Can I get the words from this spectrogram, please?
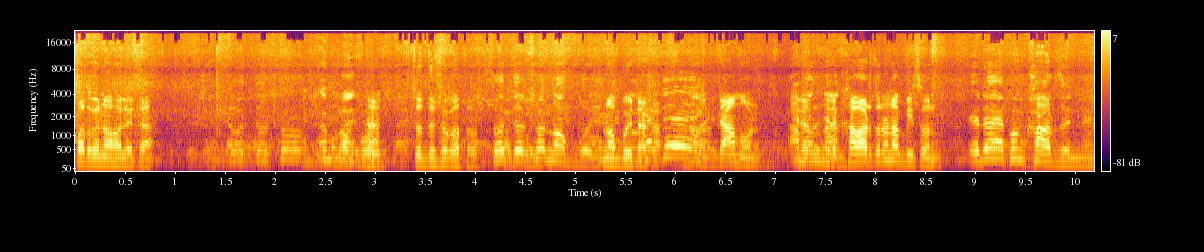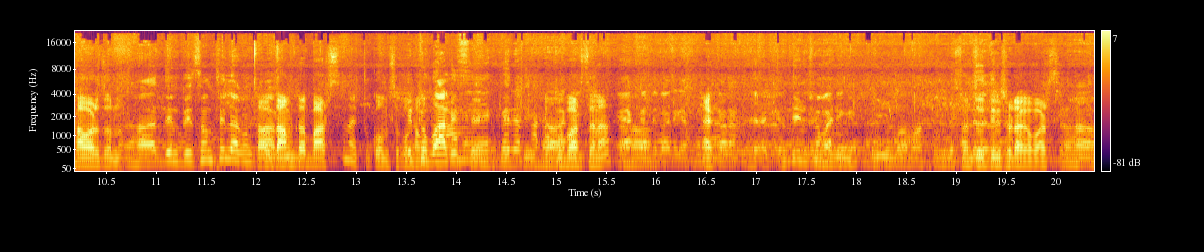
কত করে নেওয়া হলো এটা? হ্যাঁ চোদ্দোশো কত? চোদ্দশো নব্বই। নব্বই টাকা। এটা আমন? এটা এটা খাওয়ার জন্য না বিছন এটা এখন খাওয়ার জন্য। খাওয়ার জন্য? হ্যাঁ দিন বিছন ছিল এখন তাহলে দামটা বাড়ছে না একটু কমছে কোনটা একটু বাড়িছে হ্যাঁ। একটু বাড়ছে না? দুই তিনশো টাকা বাড়ছে। হ্যাঁ।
